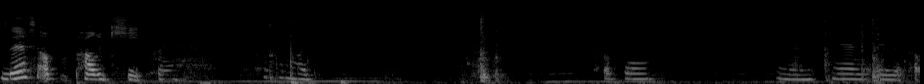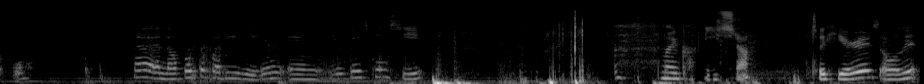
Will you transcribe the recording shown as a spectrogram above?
This I'll probably keep for a couple more days. Couple. And then here is a couple. And I'll put the buddy later and you guys can see my puppy stuff. So here is all it.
